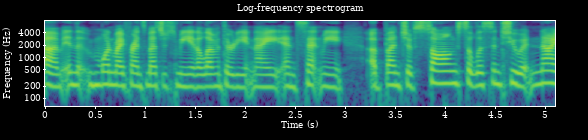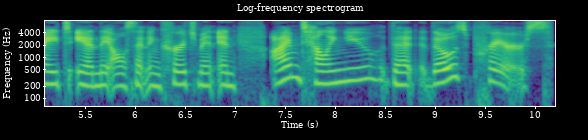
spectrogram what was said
um, and one of my friends messaged me at 11:30 at night and sent me a bunch of songs to listen to at night, and they all sent encouragement. And I'm telling you that those prayers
